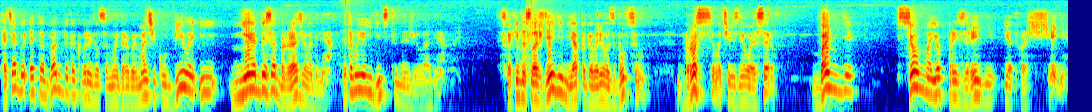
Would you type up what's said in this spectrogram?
Хотя бы эта банда, как выразился мой дорогой мальчик, убила и не обезобразила меня. Это мое единственное желание. С каким наслаждением я поговорила с Бурцевым, бросила через него эсеров, банде все мое презрение и отвращение.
